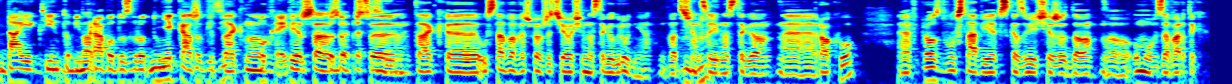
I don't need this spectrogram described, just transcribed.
daje klientowi no, prawo do zwrotu Nie każdy, tak. No, okay, pierwsza to, to rzecz, tak, ustawa weszła w życie 18 grudnia 2011 mhm. roku. E, wprost w ustawie wskazuje się, że do umów zawartych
